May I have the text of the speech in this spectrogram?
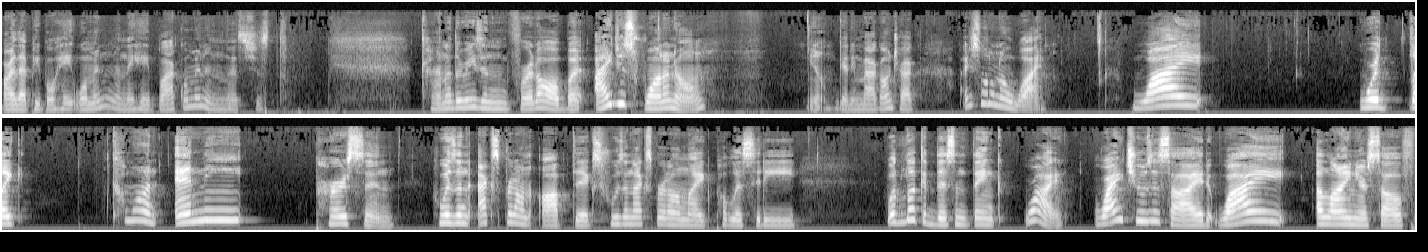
are that people hate women and they hate black women, and that's just kind of the reason for it all. But I just want to know, you know, getting back on track, I just want to know why. Why were, like, come on, any person who is an expert on optics, who's an expert on like publicity, would look at this and think, why? Why choose a side? Why align yourself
